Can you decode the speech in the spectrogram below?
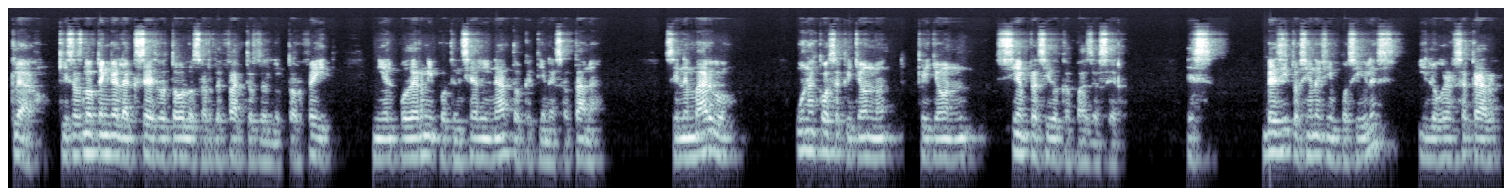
Claro, quizás no tenga el acceso a todos los artefactos del Dr. Fate, ni el poder ni potencial innato que tiene Satana. Sin embargo, una cosa que John, que John siempre ha sido capaz de hacer es ver situaciones imposibles y lograr sacar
